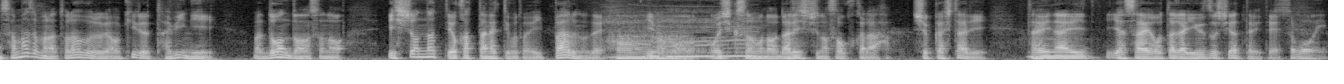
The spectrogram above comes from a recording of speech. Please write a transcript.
さまざ、まなトラブルが起きるたびに、まあ、どんどんその一緒になってよかったねっていうことがいっぱいあるのではあ。今もうオイシックスのものをラディッシュの倉庫から出荷したり足りない野菜をお互い融通し合ったりですごい。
